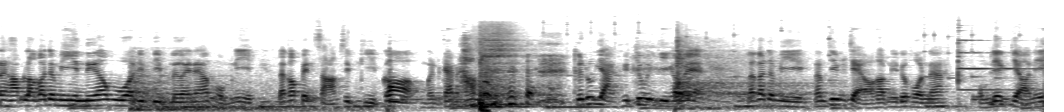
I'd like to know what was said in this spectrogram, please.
นะครับ เราก็จะมีเนื้อวัวดิบๆเลยนะครับผมนี่แล้วก็เป็น 30 กีบก็เหมือนกันครับ คือทุกอย่างคือจุจริงครับแม่ แล้วก็จะมีน้ำจิ้มแจ่วครับนี่ทุกคนนะ ผมเรียกแจ่วนี้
